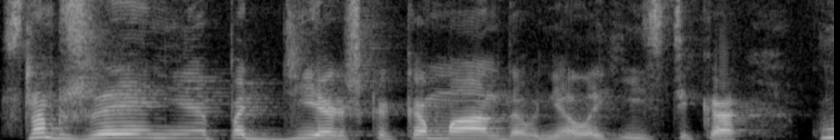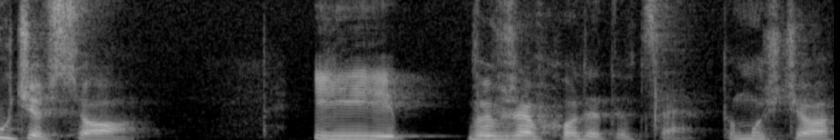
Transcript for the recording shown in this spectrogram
Снабження, підтримка, командування, логістика, куча всього. І ви вже входите в це. Тому що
